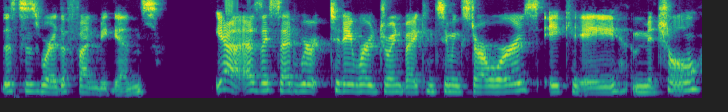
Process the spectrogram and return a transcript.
This is where the fun begins. Yeah, as I said, we're today we're joined by Consuming Star Wars, aka Mitchell.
